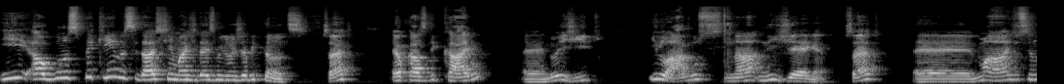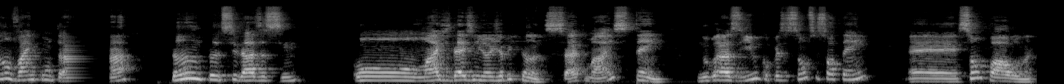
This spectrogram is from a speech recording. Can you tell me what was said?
E algumas pequenas cidades têm mais de 10 milhões de habitantes, certo? É o caso de Cairo, é, no Egito, e Lagos, na Nigéria, certo? É, mas você não vai encontrar tantas cidades assim com mais de 10 milhões de habitantes, certo? Mas tem. No Brasil, em compensação, você só tem é, São Paulo, né?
